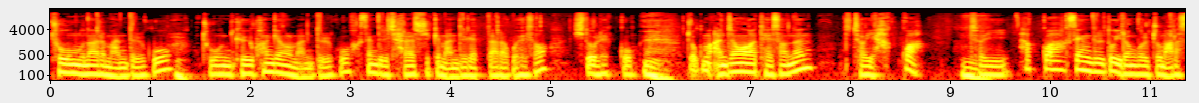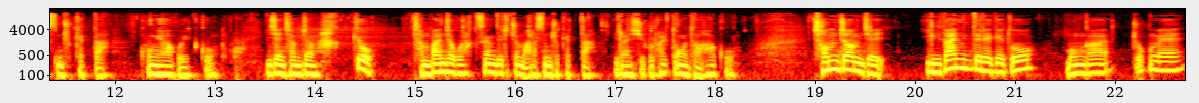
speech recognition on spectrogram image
좋은 문화를 만들고 음. 좋은 교육 환경을 만들고 학생들이 잘할 수 있게 만들겠다라고 해서 시도를 했고 네. 조금 안정화가 돼서는 저희 학과 음. 저희 학과 학생들도 이런 걸 좀 알았으면 좋겠다 공유하고 있고 이젠 점점 학교 전반적으로 학생들이 좀 알았으면 좋겠다 이런 식으로 활동을 더 하고 점점 이제 일반인들에게도 뭔가 조금의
